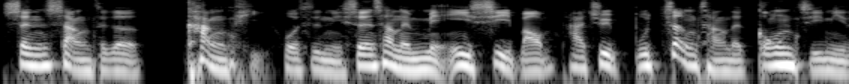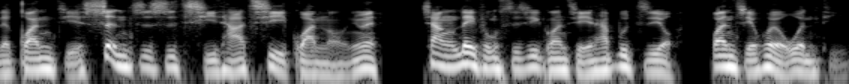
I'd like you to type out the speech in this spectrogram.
身上这个抗体，或是你身上的免疫细胞，它去不正常的攻击你的关节，甚至是其他器官哦。因为像类风湿性关节炎，它不只有关节会有问题，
